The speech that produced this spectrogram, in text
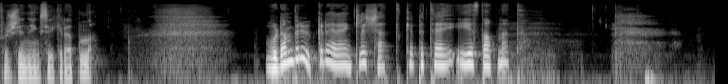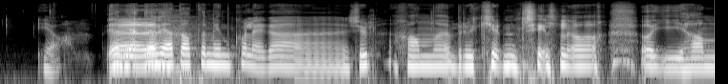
forsyningssikkerheten. Da. Hvordan bruker dere egentlig ChatGPT i Statnett? Ja. Jeg vet, jeg Eh, vet at min kollega eh, Skjul, han eh, bruker den til å, å gi han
